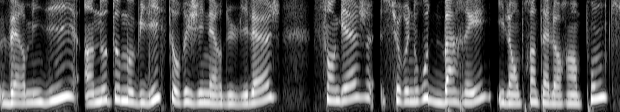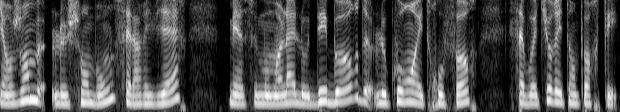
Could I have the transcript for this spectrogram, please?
Vers midi, un automobiliste originaire du village s'engage sur une route barrée. Il emprunte alors un pont qui enjambe le Chambon, c'est la rivière. Mais à ce moment-là, l'eau déborde, le courant est trop fort, sa voiture est emportée.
